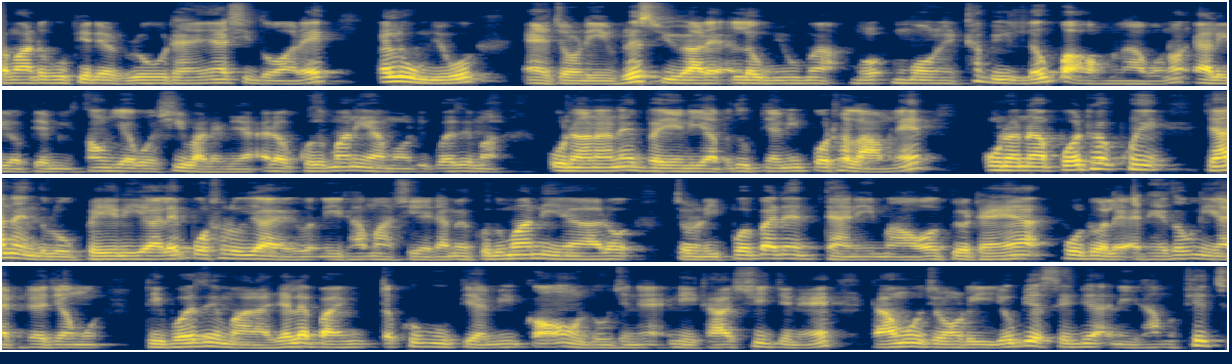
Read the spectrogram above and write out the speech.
သမားတစ်ခုဖြစ်တဲ့ Rodan ရရှိသွားတယ်အဲ့လိုမျိုးအဲကျွန်တော်ဒီ risk ယူရတဲ့အလုပ်မျိုးမှမော်ရင်ထပ်ပြီးလောက်ပါအောင်မလားပေါ့နော်အဲ့လေးတော့ပြန်ပြီးစောင့်ကြည့်ရဖို့ရှိပါလိမ့်မယ်အဲ့တော့ကိုသမားနေရာမှာဒီပွဲစဉ်မှာ Onana နဲ့ Bayern တွေကဘယ်သူပြန်ပြီးပေါ်ထွက်လာမလဲ အိုနာနာပွဲထွက်ခွင့်ရနိုင်တယ်လို့ဘေးနီယာလည်းပွဲထွက်လို့ရတယ်ဆိုတဲ့အနေအထားမှာရှိတယ်ဒါပေမဲ့ကိုသမားနေရာကတော့ကျွန်တော်ဒီပွဲပတ်တဲ့ဒန်နေမှာရောပြီးတော့ဒန်ရပို့တော့လည်းအနည်းဆုံးနေရာဖြစ်တဲ့ကြောင့်မို့ဒီပွဲစဉ်မှာလာရက်လက်ပိုင်းတစ်ခုခုပြန်ပြီးကောင်းအောင်လုပ်ချင်တဲ့အနေအထားရှိချင်တယ်ဒါမှမဟုတ်ကျွန်တော်ဒီရုပ်ပြစင်ပြအနေအထားမဖြစ်ချ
